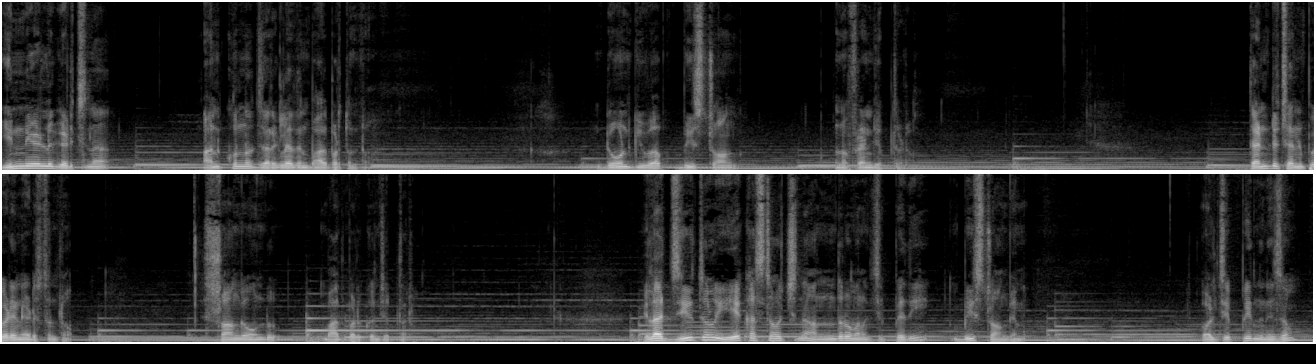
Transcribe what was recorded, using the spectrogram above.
ఇన్నేళ్ళు గడిచినా అనుకున్నది జరగలేదని బాధపడుతుంటాం. Don't give up be strong నా ఫ్రెండ్ చెప్తాడు. తండ్రి చనిపోయాడని నడుస్తుంటాం. స్ట్రాంగ్గా ఉండు బాధపడుకొని చెప్తారు. ఇలా జీవితంలో ఏ కష్టం వచ్చినా అందరూ మనకు చెప్పేది బీ స్ట్రాంగ్ అని. వాళ్ళు చెప్పింది నిజం.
